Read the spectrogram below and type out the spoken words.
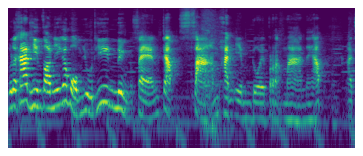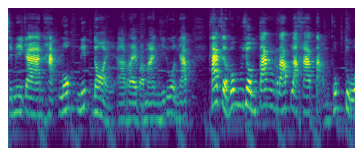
มูลค่าทีมตอนนี้ก็ผมอยู่ที่ 1 0 0 0 0แสนกับ 3,000 M โดยประมาณนะครับ อาจจะมีการหักลบนิดหน่อยอะไรประมาณนี้ทุกคนครับ ถ้าเกิดว่าผู้ชมตั้งรับราคาต่ำทุกตัว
